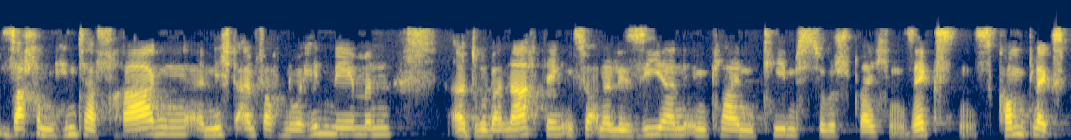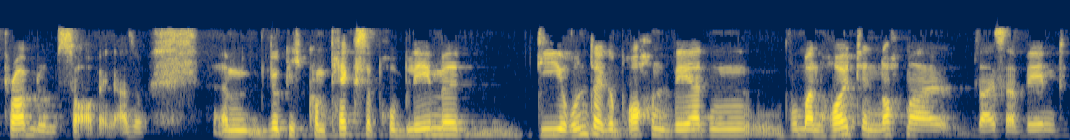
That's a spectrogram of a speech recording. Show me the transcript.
Sachen hinterfragen, äh, nicht einfach nur hinnehmen, äh, drüber nachdenken, zu analysieren, in kleinen Teams zu besprechen. Sechstens, Complex Problem Solving, also ähm, wirklich komplexe Probleme, die runtergebrochen werden, wo man heute nochmal, sei es erwähnt,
